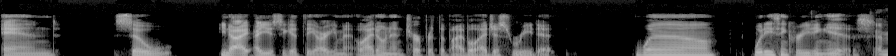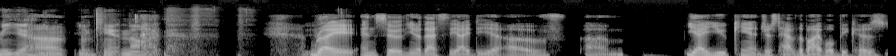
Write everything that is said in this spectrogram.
and so you know, I, I used to get the argument, oh, I don't interpret the Bible, I just read it. Well, what do you think reading is? I mean, yeah, you, you Um, can't not. Right. And so, you know, that's the idea of, um, yeah, you can't just have the Bible because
